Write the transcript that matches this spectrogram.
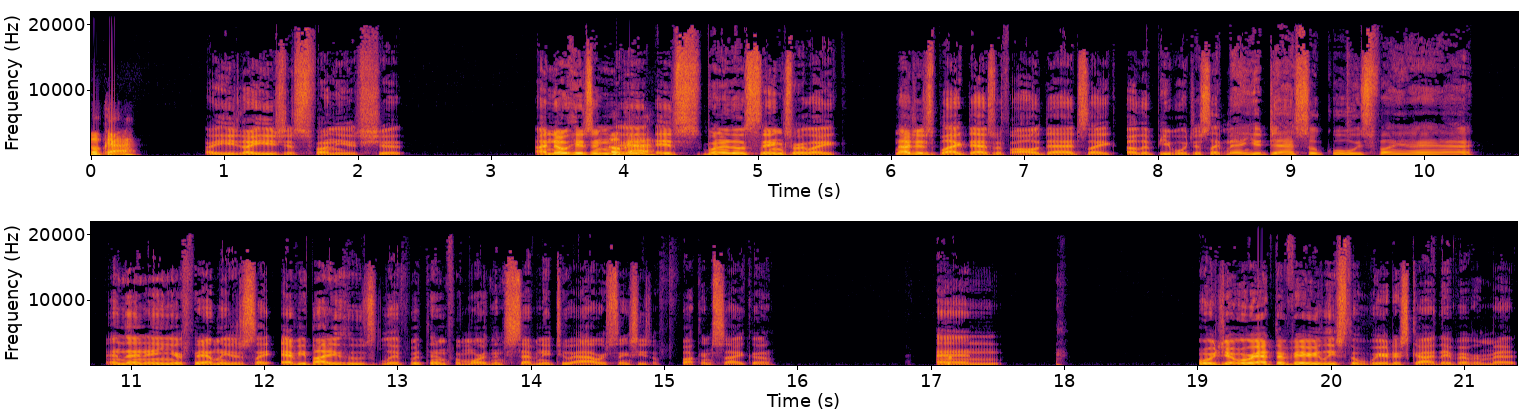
Okay. Like he's like he's just funny as shit. I know his and Okay. it- it's one of those things where like not just black dads with all dads, like other people just like, man, your dad's so cool, he's funny, nah, nah, nah." and then in your family, just like everybody who's lived with him for more than seventy two hours thinks he's a fucking psycho, and or or at the very least the weirdest guy they've ever met.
